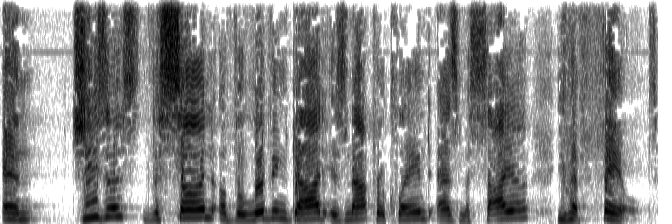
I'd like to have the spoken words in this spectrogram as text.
and Jesus, the Son of the living God, is not proclaimed as Messiah, you have failed.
